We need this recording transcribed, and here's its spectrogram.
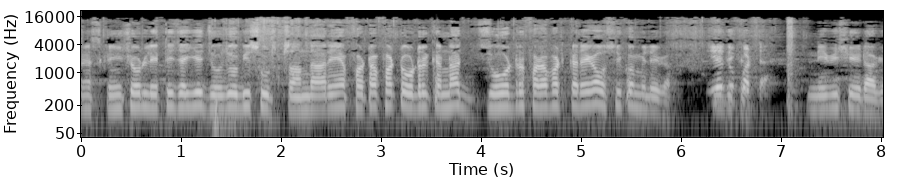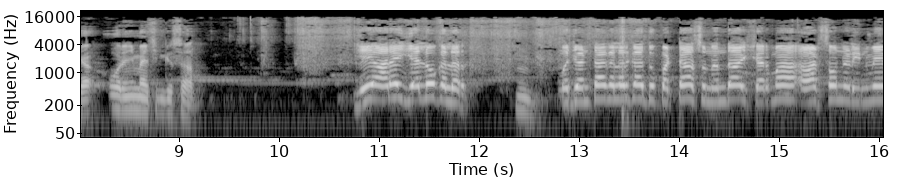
है। स्क्रीन शॉट लेते जाइए जो जो भी सूट पसंद आ रहे हैं फटाफट ऑर्डर करना जो ऑर्डर फटाफट करेगा उसी को मिलेगा। ये दुपट्टा है। नेवी शेड आ गया ऑरेंज मैचिंग के साथ। ये आ रहा है येलो कलर मजंटा कलर का दुपट्टा सुनंदा शर्मा आठ सौ नड़िनवे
